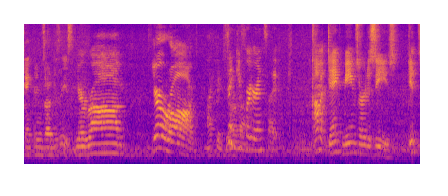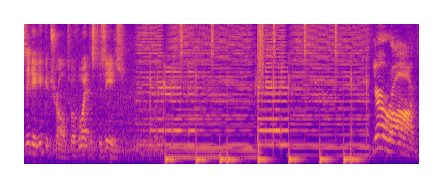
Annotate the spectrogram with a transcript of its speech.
Dank memes are a disease. You're wrong. You're wrong! I think Thank you for your insight. Comment dank memes are a disease. Get Ziggy Gigatrol to avoid this disease. You're wrong!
